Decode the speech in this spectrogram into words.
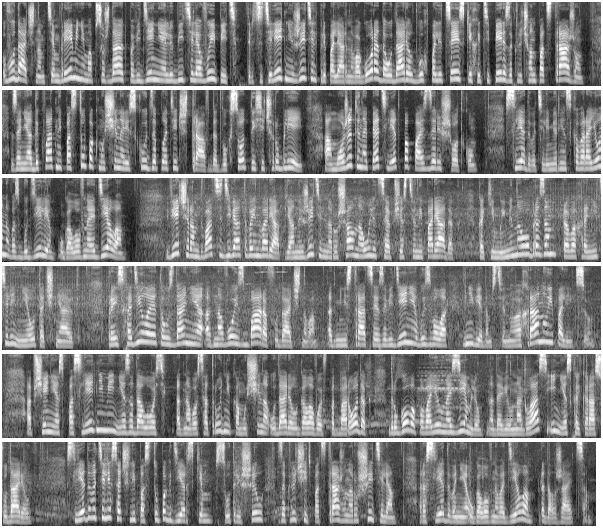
В Удачном тем временем обсуждают поведение любителя выпить. 30-летний житель приполярного города ударил двух полицейских и теперь заключен под стражу. За неадекватный поступок мужчина рискует заплатить штраф до 200 тысяч рублей, а может и на 5 лет попасть за решетку. Следователи Мирнинского района возбудили уголовное дело. Вечером 29 января пьяный житель нарушал на улице общественный порядок. Каким именно образом, правоохранители не уточняют. Происходило это у здания одного из баров удачного. Администрация заведения вызвала вневедомственную охрану и полицию. Общение с последними не задалось. Одного сотрудника мужчина ударил головой в подбородок, другого повалил на землю, надавил на глаз и несколько раз ударил. Следователи сочли поступок дерзким. Суд решил заключить под стражу нарушителя. Расследование уголовного дела продолжается.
